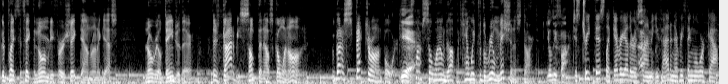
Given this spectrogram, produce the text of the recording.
Good place to take the Normandy for a shakedown run, I guess. No real danger there. There's gotta be something else going on. We've got a Spectre on board. Yeah. That's why I'm so wound up. I can't wait for the real mission to start. You'll do fine. Just treat this like every other uh, assignment you've had and everything will work out.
